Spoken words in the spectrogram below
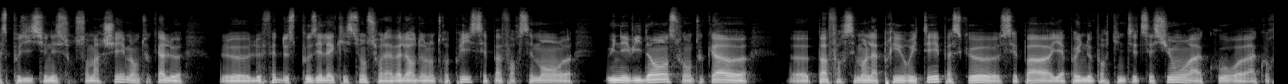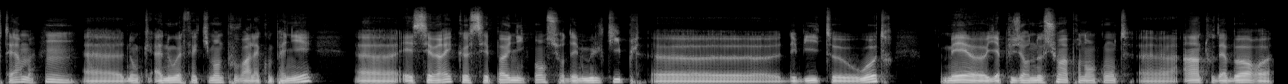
se positionner sur son marché. Mais en tout cas, le, le, fait de se poser la question sur la valeur de l'entreprise, c'est pas forcément une évidence ou en tout cas euh, pas forcément la priorité parce que c'est pas il n'y a pas une opportunité de session à court à court terme hmm. euh, donc à nous effectivement de pouvoir l'accompagner euh, et c'est vrai que c'est pas uniquement sur des multiples euh, des bits ou autres mais il y a plusieurs notions à prendre en compte. Un tout d'abord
